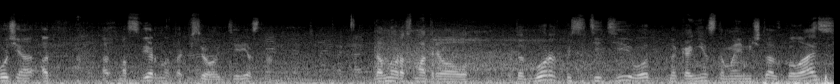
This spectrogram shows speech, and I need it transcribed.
Очень от, атмосферно, так все интересно. Давно рассматривал этот город посетить, и вот наконец-то моя мечта сбылась.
